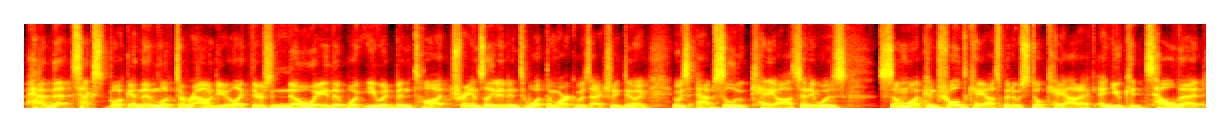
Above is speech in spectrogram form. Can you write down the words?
had that textbook and then looked around you, like there's no way that what you had been taught translated into what the market was actually doing. It was absolute chaos and it was somewhat controlled chaos, but it was still chaotic. And you could tell that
